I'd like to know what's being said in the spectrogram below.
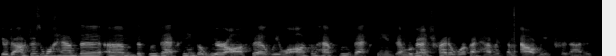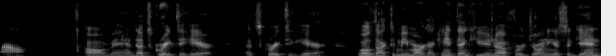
Your doctors will have the um, the flu vaccine, but we're also we will also have flu vaccines, and we're going to try to work on having some outreach for that as well. Oh man, that's great to hear. That's great to hear. Well, Dr. Memark, I can't thank you enough for joining us again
